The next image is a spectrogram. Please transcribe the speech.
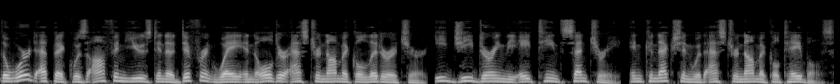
The word epoch was often used in a different way in older astronomical literature, e.g. during the 18th century, in connection with astronomical tables.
